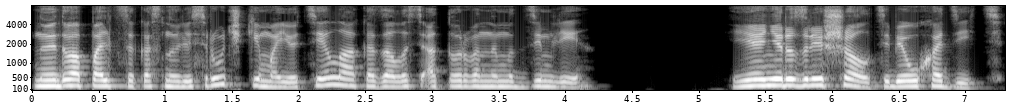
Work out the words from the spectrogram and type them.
Но едва пальцы коснулись ручки, мое тело оказалось оторванным от земли. «Я не разрешал тебе уходить».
